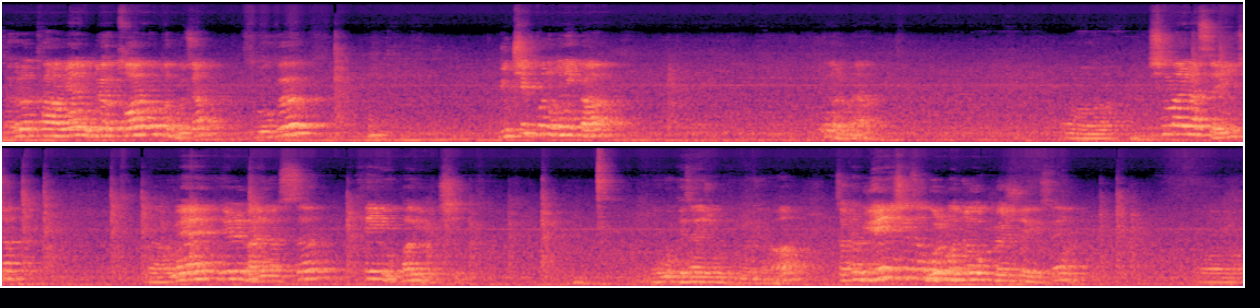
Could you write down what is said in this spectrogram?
자 그렇다면 우리가 구하는 것도 뭐죠? 로그 60분 후니까 이건 얼마야? 어, 10 마이너스 A죠? 그 다음에 1 마이너스 K 곱하기 60 요거 계산해 주면 거죠. 자 그럼 유행식에서 뭘 먼저 구해주셔야겠어요? 어,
